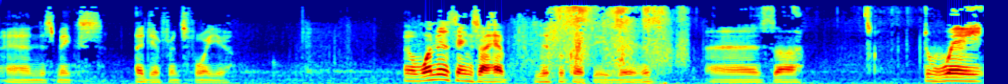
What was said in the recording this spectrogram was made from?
and this makes a difference for you. Now, one of the things I have difficulty with is uh, the way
